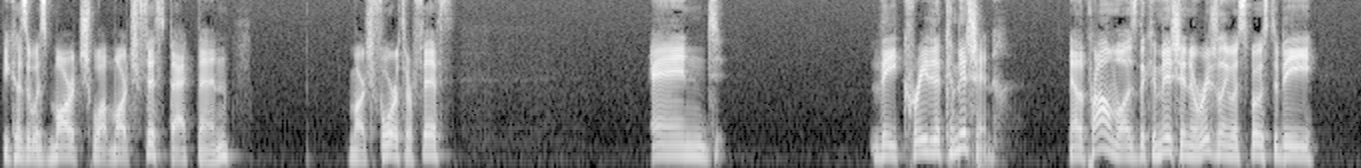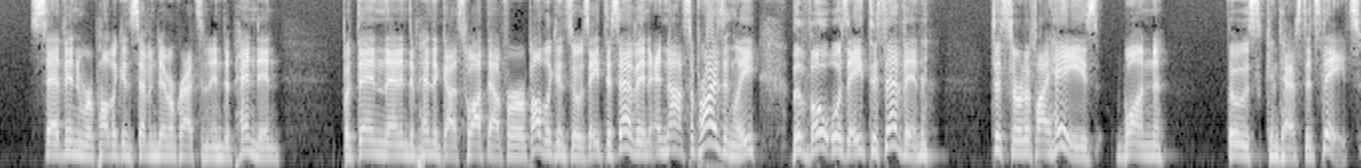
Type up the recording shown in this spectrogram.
Because it was March, what, March 5th back then, March 4th or 5th. And they created a commission now, the problem was the commission originally was supposed to be seven Republicans, seven Democrats, and independent. But then that independent got swapped out for a Republican, so it was eight to seven. And not surprisingly, the vote was eight to seven to certify Hayes won those contested states,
